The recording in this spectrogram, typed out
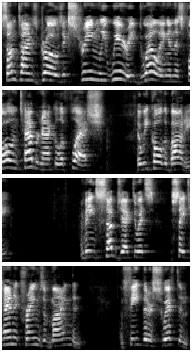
sometimes grows extremely weary dwelling in this fallen tabernacle of flesh that we call the body, and being subject to its satanic frames of mind and feet that are swift and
